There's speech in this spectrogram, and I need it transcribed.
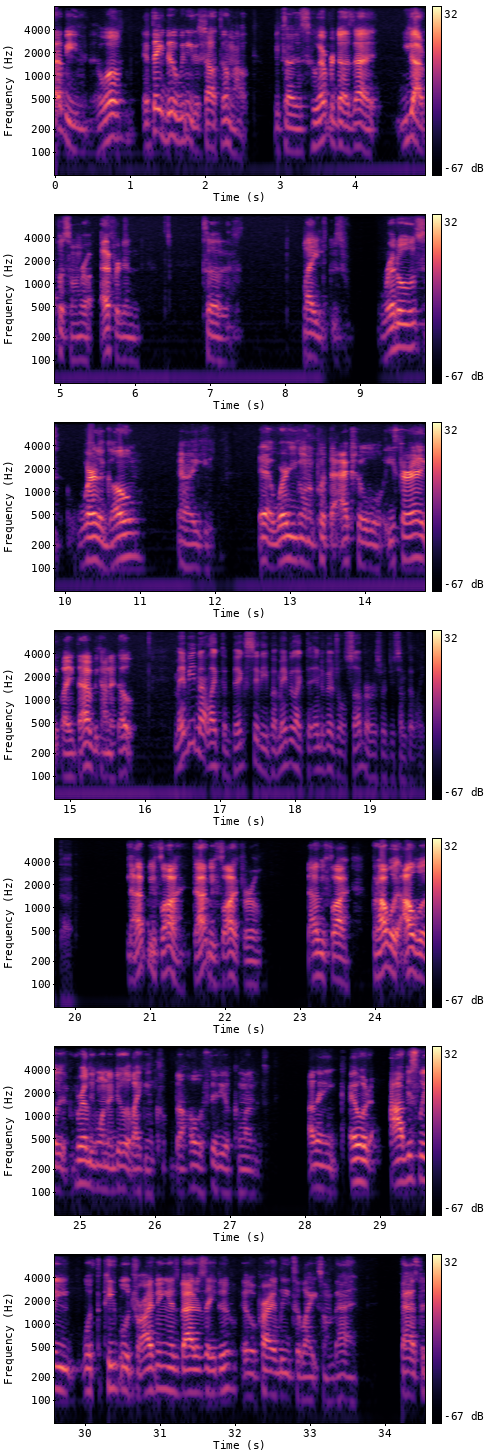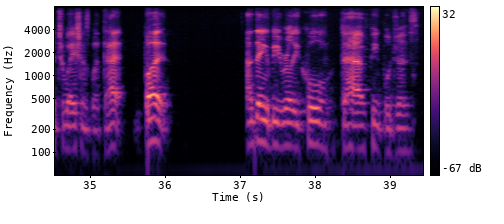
That'd be well. If they do, we need to shout them out because whoever does that, you got to put some real effort in to like riddles, where to go, like yeah, where you gonna put the actual Easter egg? Like that would be kind of dope. Maybe not like the big city, but maybe like the individual suburbs would do something like that. That'd be fly. That'd be fly for real. That'd be fly. But I would, I would really want to do it like in the whole city of Columbus. I think it would obviously with the people driving as bad as they do, it would probably lead to like some bad, bad situations with that. But I think it'd be really cool to have people just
